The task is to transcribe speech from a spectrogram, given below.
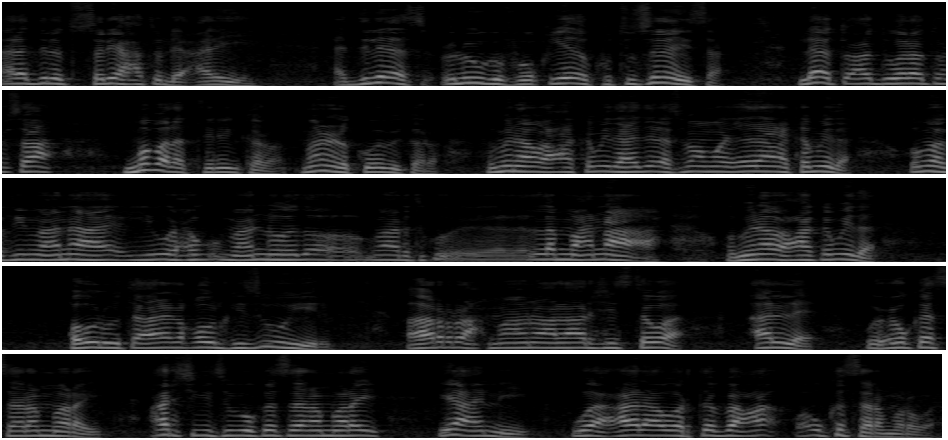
aladilatu sariixatu dhe caleyhi adiladaas culuwiga fawqiyada ku tusinaysa laa tucaddu walaa tuxsaa maba la tirin karo mana la koobi karo. Fa minha waxaa ka mid a hadi asmaa magacyadana ka mid a wamaa fii macnaha iyo w macnahooda maarata la macnaha ah. Wa minha waxaa ka mid a qowluhu tacala qowlkiisa uu yihi alraxmaanu cala arshi istawaa alle wuxuu ka sara maray carshigiisa buu ka sara maray yacni waa calaa wartafaca waa u ka sara maro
